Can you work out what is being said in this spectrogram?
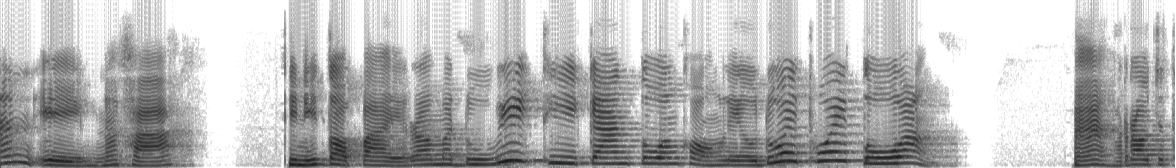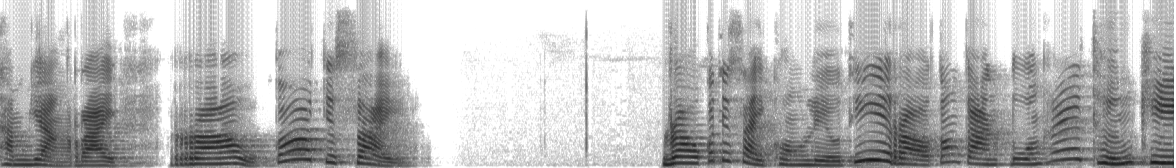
นั่นเองนะคะ ทีนี้ต่อไปเรามาดูวิธีการตวงของเหลวด้วยถ้วยตวง อะเราจะทำอย่างไร เราก็จะใส่ เราก็จะใส่ของเหลวที่เราต้องการตวงให้ถึงขี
